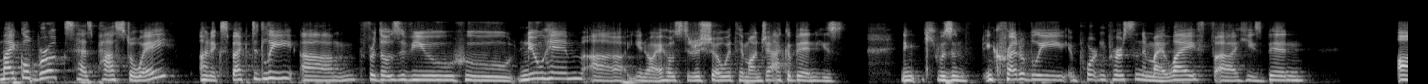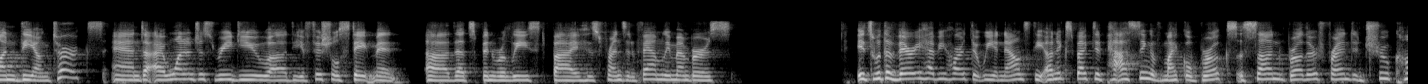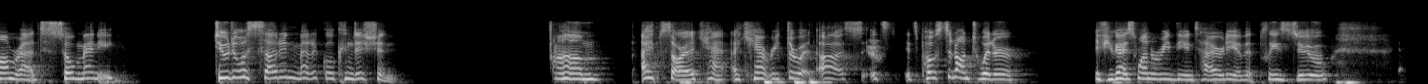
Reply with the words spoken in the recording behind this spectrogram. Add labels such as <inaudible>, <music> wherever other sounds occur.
Michael Brooks has passed away unexpectedly. Um, for those of you who knew him, uh, you know, I hosted a show with him on Jacobin. He's he was an incredibly important person in my life. Uh, he's been on the Young Turks, and I want to just read you uh, the official statement uh, that's been released by his friends and family members. It's with a very heavy heart that we announce the unexpected passing of Michael Brooks, a son, brother, friend, and true comrade to so many, due to a sudden medical condition. Um, I'm sorry, I can't, I can't read through it. Uh, it's it's posted on Twitter. If you guys want to read the entirety of it, please do.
